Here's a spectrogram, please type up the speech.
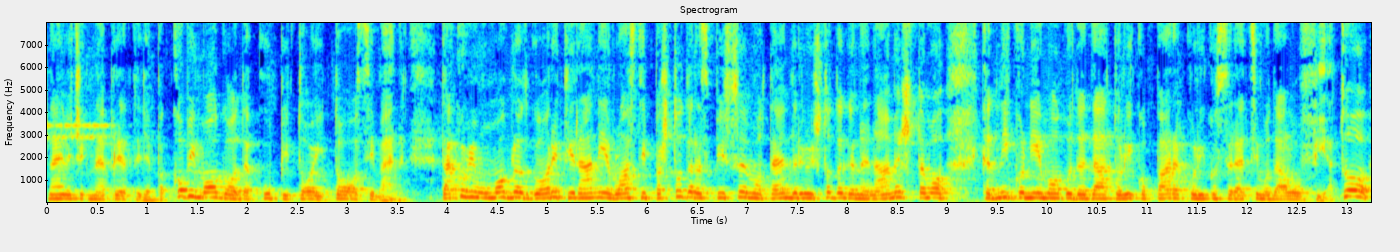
najvećeg neprijatelja. Pa ko bi mogao da kupi to i to osim mene? Tako bi mu mogli odgovoriti ranije vlasti, pa što da raspisujemo tender ili što da ga ne nameštamo kad niko nije mogo da da toliko para koliko se recimo dalo u Fiat. To,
